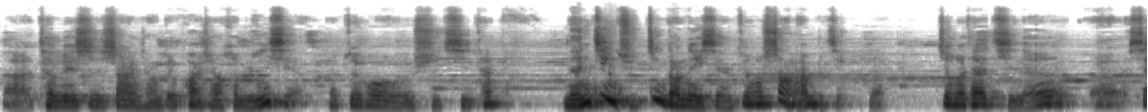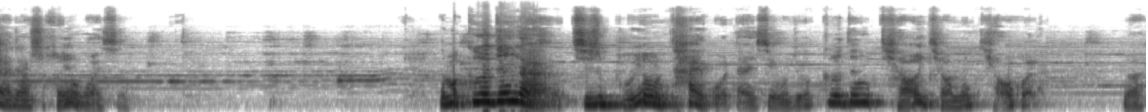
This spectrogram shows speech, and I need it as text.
呃，特别是上一场对快船，很明显，他最后时期他能进去进到内线，最后上篮不进，对吧？这和他体能呃下降是很有关系的。那么戈登呢，其实不用太过担心，我觉得戈登调一调能调回来，对吧？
